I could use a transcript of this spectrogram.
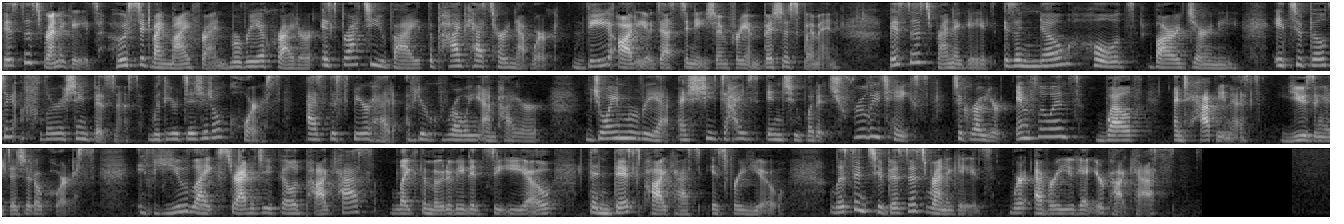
Business Renegades, hosted by my friend Maria Kreider, is brought to you by the Podcast Her Network, the audio destination for ambitious women. Business Renegades is a no holds barred journey into building a flourishing business with your digital course as the spearhead of your growing empire. Join Maria as she dives into what it truly takes to grow your influence, wealth, and happiness using a digital course. If you like strategy filled podcasts like The Motivated CEO, then this podcast is for you. Listen to Business Renegades wherever you get your podcasts.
